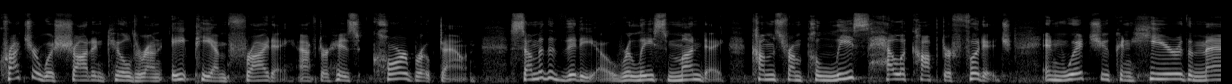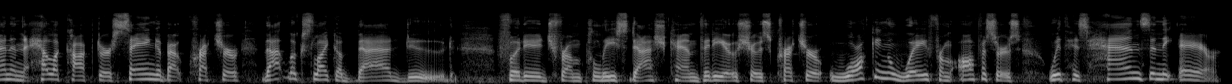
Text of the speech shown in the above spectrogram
Crutcher was shot and killed around 8 p.m. Friday after his car broke down. Some of the video released Monday comes from police helicopter footage in which you can hear the man in the helicopter saying about Crutcher, that looks like a bad dude. Footage from police dash cam video shows Crutcher walking away from officers with his hands in the air,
